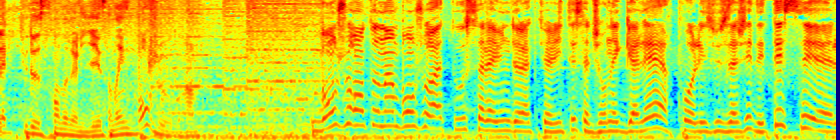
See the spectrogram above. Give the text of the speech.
L'actu de Sandrine Ollier. Sandrine, bonjour. Bonjour Antonin, bonjour à tous. À la une de l'actualité, cette journée galère pour les usagers des TCL.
